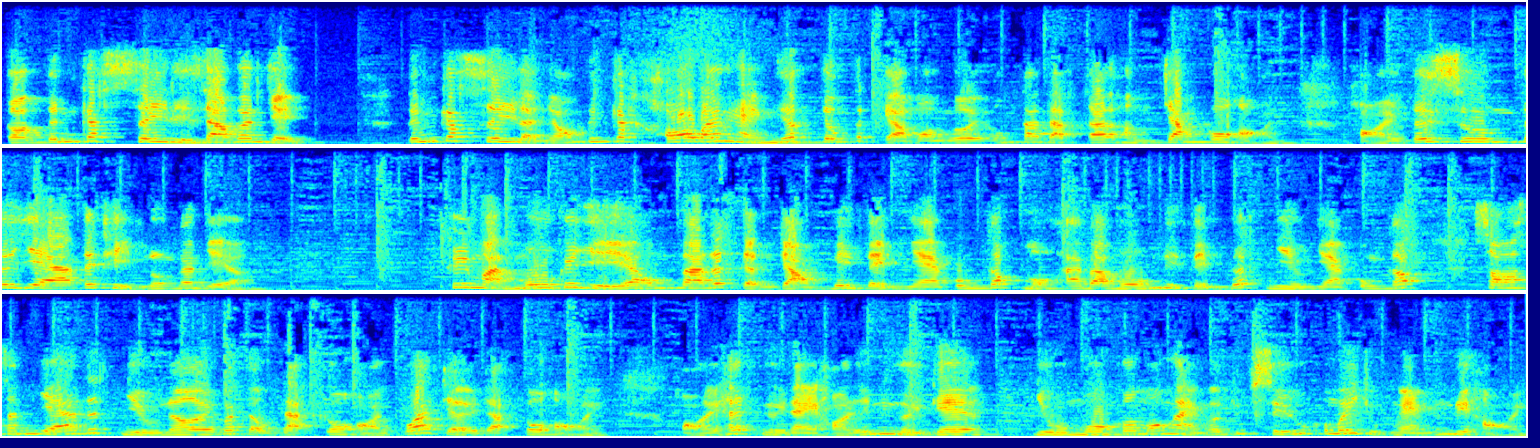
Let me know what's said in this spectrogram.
Còn tính cách C thì sao các anh chị? Tính cách C là nhóm tính cách khó bán hàng nhất trong tất cả mọi người. Ông ta đặt ra hàng trăm câu hỏi. Hỏi tới xương, tới da, tới thịt luôn các anh chị ạ. Khi mà mua cái gì ông ta rất cẩn trọng. Đi tìm nhà cung cấp 1 2 3 4 đi tìm rất nhiều nhà cung cấp. So sánh giá rất nhiều nơi. Bắt đầu đặt câu hỏi. Quá trời đặt câu hỏi. Hỏi hết người này, hỏi đến người kia. Dù mua có món hàng có chút xíu, có mấy chục ngàn cũng đi hỏi.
